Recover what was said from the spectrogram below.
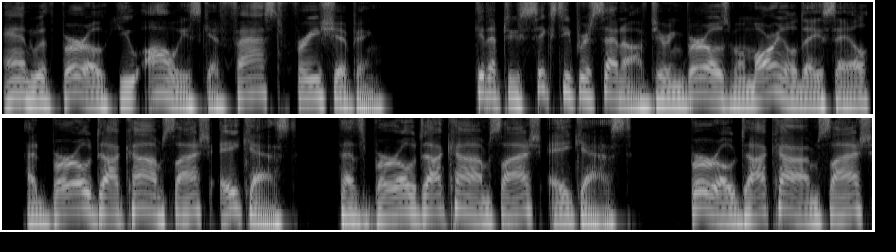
And with Burrow, you always get fast, free shipping. Get up to 60% off during Burrow's Memorial Day sale at burrow.com slash ACAST. That's burrow.com slash ACAST. burrow.com slash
